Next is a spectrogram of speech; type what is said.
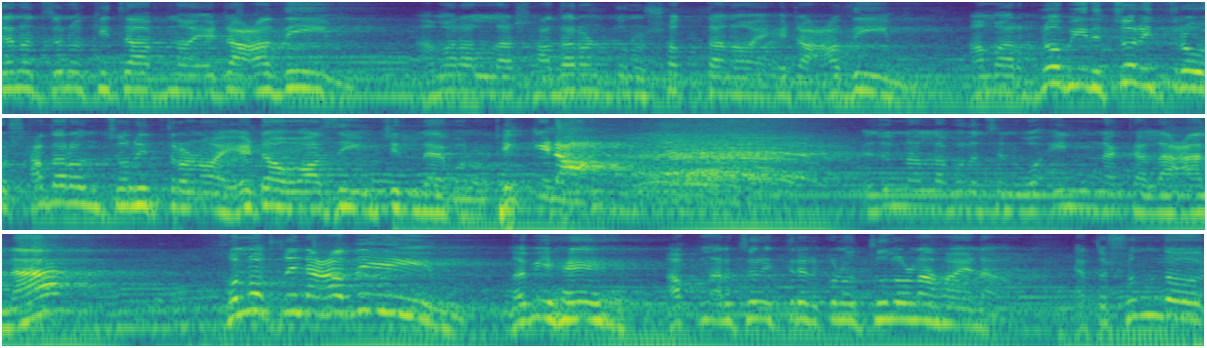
যেন যেন কিতাব নয়, এটা আদিম আমার আল্লাহ সাধারণ কোনো সত্তা নয়, এটা আদিম আমার নবীর চরিত্র সাধারণ চরিত্র নয়, এটাও আজিম চিল্লায় বলো, ঠিক কিনা? এজন্য আল্লাহ বলেছেন, ওয়া ইন্নাকা লাআলা খুলুকিন আযীম। নবী, হে, আপনার চরিত্রের কোনো তুলনা হয় না। এত সুন্দর,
